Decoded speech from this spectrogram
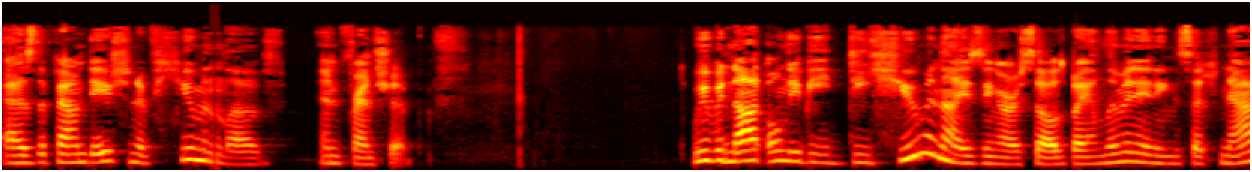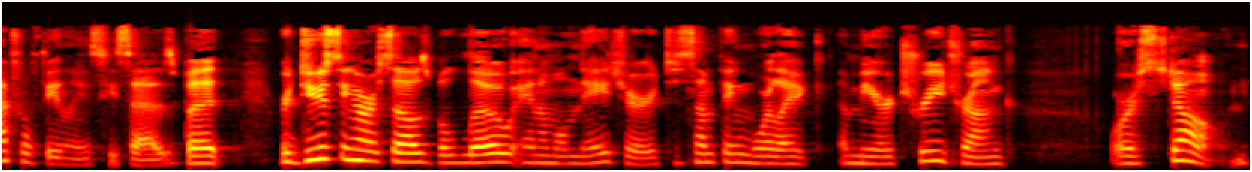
as the foundation of human love and friendship. We would not only be dehumanizing ourselves by eliminating such natural feelings, he says, but reducing ourselves below animal nature to something more like a mere tree trunk or a stone.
